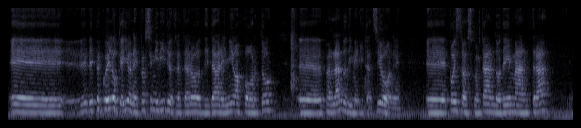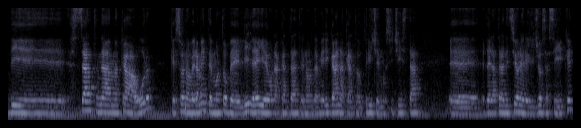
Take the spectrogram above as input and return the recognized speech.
Ed è per quello che io nei prossimi video tratterò di dare il mio apporto eh, parlando di meditazione. Eh, poi sto ascoltando dei mantra di satnam kaur che sono veramente molto belli. Lei è una cantante nordamericana cantautrice musicista eh, della tradizione religiosa sikh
